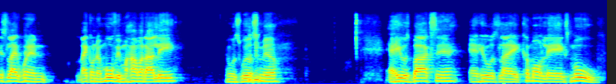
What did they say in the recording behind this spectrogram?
it's like when like on the movie Muhammad Ali, it was Will Mhm. Smith, and he was boxing, and he was like, "Come on, legs, move,"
